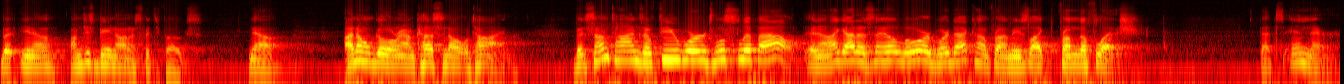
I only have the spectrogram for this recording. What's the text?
But, you know, I'm just being honest with you folks. Now, I don't go around cussing all the time. But sometimes a few words will slip out. And I got to say, oh, Lord, where'd that come from? He's like, from the flesh. That's in there.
